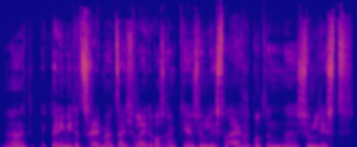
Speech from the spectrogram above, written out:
Nou, ik, ik, weet niet wie dat schreef, maar een tijdje geleden was er een keer een journalist van eigenlijk moet een uh, journalist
